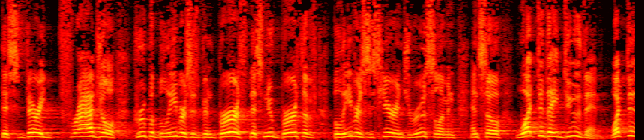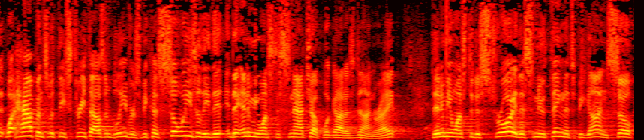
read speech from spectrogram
this very fragile group of believers has been birthed. This new birth of believers is here in Jerusalem. And, and so what do they do then? What, do, what happens with these 3,000 believers? Because so easily the, the enemy wants wants to snatch up what God has done, right? The enemy wants to destroy this new thing that's begun. So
